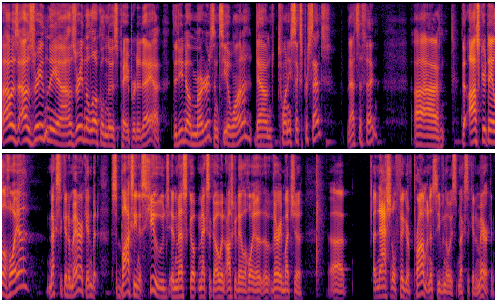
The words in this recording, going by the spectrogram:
I was I was reading the uh, I was reading the local newspaper today. Uh, did you know murders in Tijuana down 26%? That's a thing. Uh, the Oscar de la Hoya, Mexican American, but boxing is huge in Mexico, Mexico, and Oscar de la Hoya uh, very much a uh, a national figure of prominence, even though he's Mexican American.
